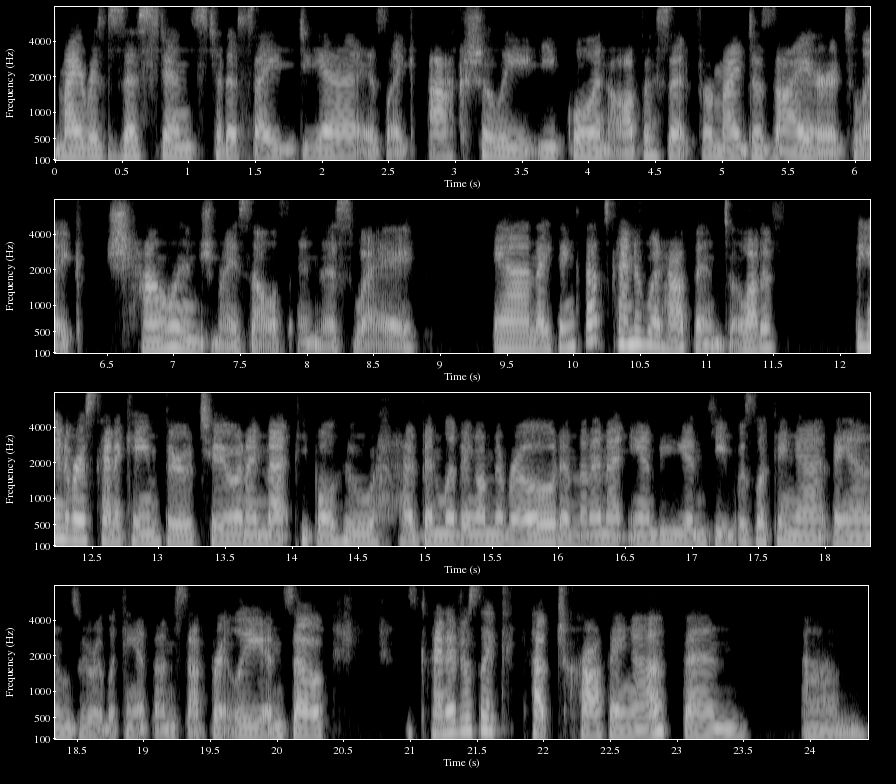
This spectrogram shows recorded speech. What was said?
my resistance to this idea is like actually equal and opposite for my desire to like challenge myself in this way. And I think that's kind of what happened. A lot of the universe kind of came through too. And I met people who had been living on the road. And then I met Andy and he was looking at vans. We were looking at them separately. And so it's kind of just like kept cropping up. And um,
